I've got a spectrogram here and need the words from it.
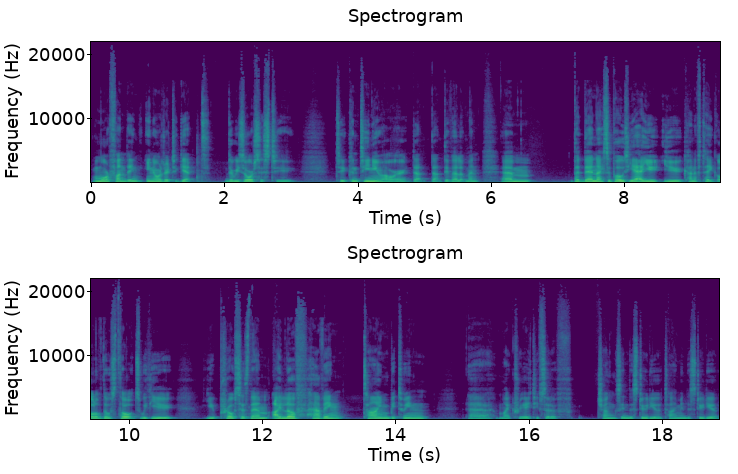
more funding in order to get the resources to to continue our that that development. Um, but then I suppose, yeah, you you kind of take all of those thoughts with you, you process them. I love having time between uh, my creative sort of chunks in the studio, time in the studio,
